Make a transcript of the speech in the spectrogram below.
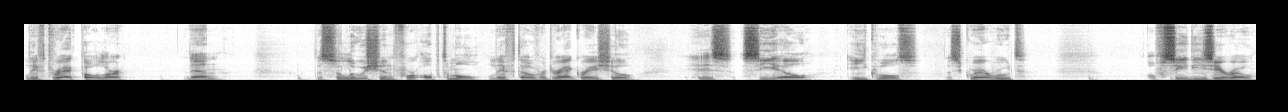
lift drag polar, then the solution for optimal lift over drag ratio is CL equals the square root of CD0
